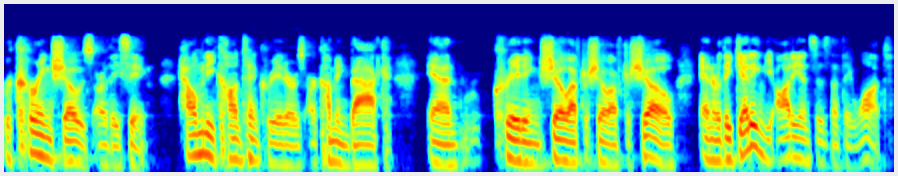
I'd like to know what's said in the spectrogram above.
recurring shows are they seeing? How many content creators are coming back and creating show after show after show? And are they getting the audiences that they want?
